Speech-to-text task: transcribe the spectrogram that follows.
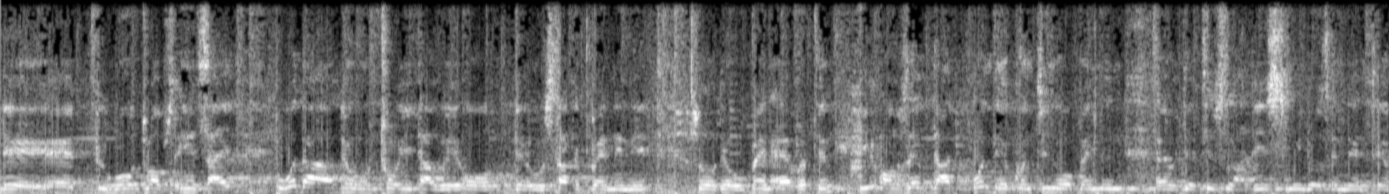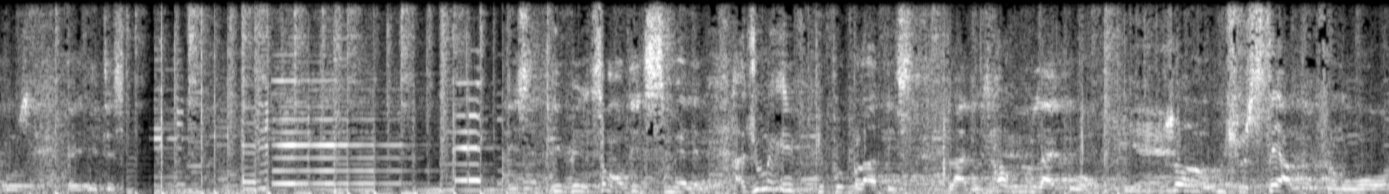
the, uh, wardrobes inside whether they will throw it away or they will start burning it so they will burn everything. He observed that when they continue burning uh, objectives like this, windows and then tables, uh, it is. Even some of it smelling. Assuming if people blood is blood is how we like war? Yeah. So we should stay away from war.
